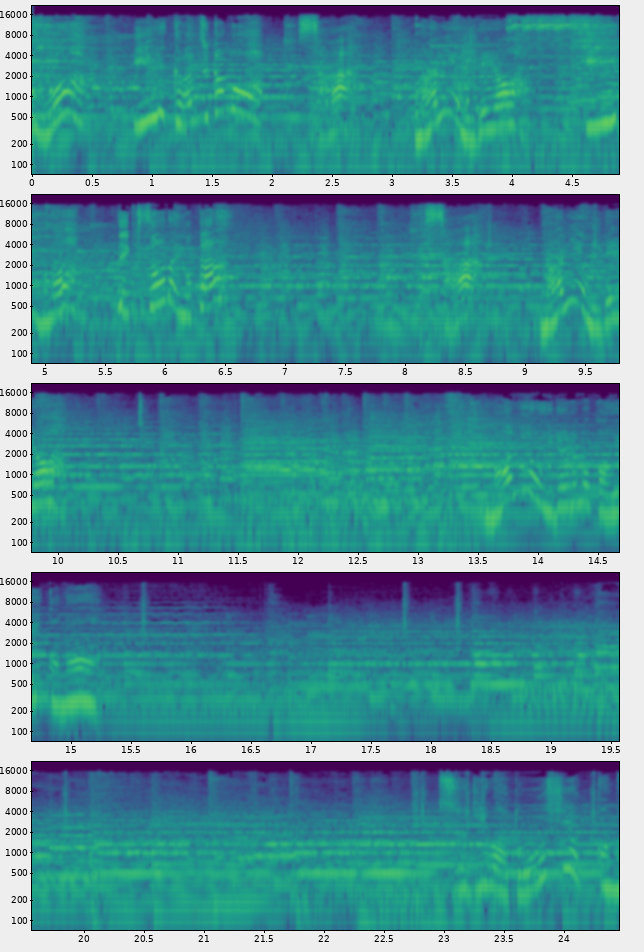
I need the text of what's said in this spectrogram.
うわいい感じかも。さあ何を入れよう。いいものできそうな予感。さあ何を入れよう。何を入れるのがいいかな。はどうしよっかな。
